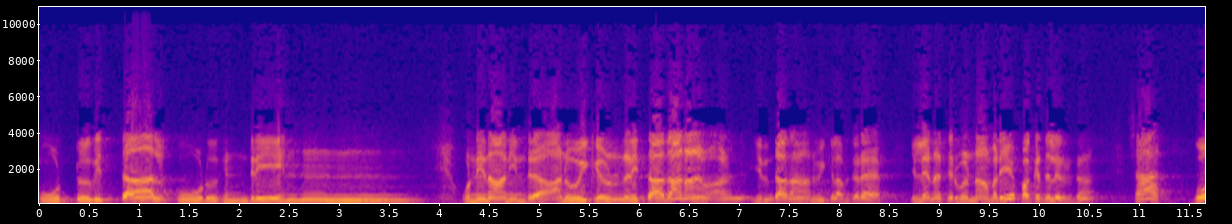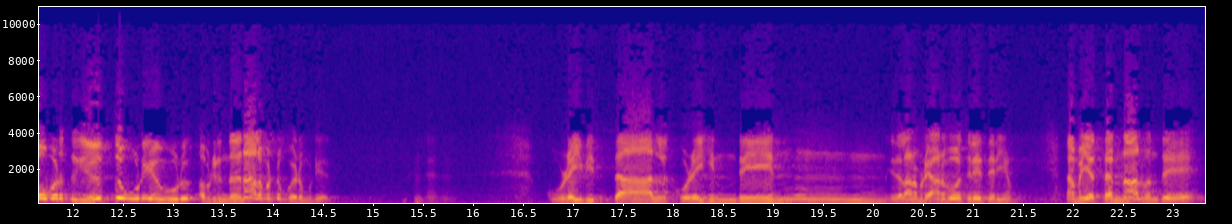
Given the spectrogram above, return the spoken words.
கூட்டுவித்தால் கூடுகின்றேன். உன்னை நான் இன்று அனுபவிக்கணும்னு நினைத்தாதான் இருந்தாதான் அனுபவிக்கலாம் தர இல்லைன்னா திருவண்ணாமலையே பக்கத்தில் இருக்கட்டும். சார் கோபுரத்துக்கு எழுத்த ஊடு என் ஊடு அப்படி இருந்ததுனால மட்டும் போயிட முடியாது. குழைவித்தால் குழைகின்றேன். இதெல்லாம் நம்முடைய அனுபவத்திலே தெரியும். நம்ம எத்தனை நாள் வந்து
